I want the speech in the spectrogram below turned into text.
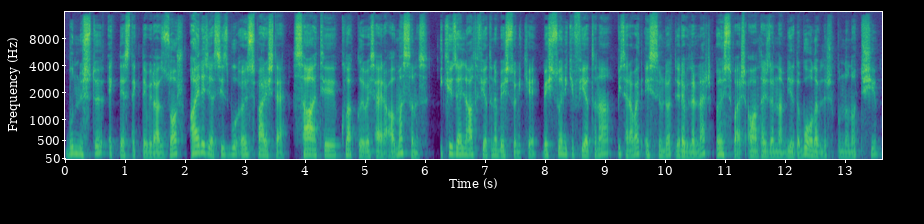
Bunun üstü ek destek de biraz zor. Ayrıca siz bu ön siparişte saati, kulaklığı vesaire almazsanız 256 fiyatına 512, 512 fiyatına 1 TB S24 verebilirler. Ön sipariş avantajlarından biri de bu olabilir. Bunda not düşeyim.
